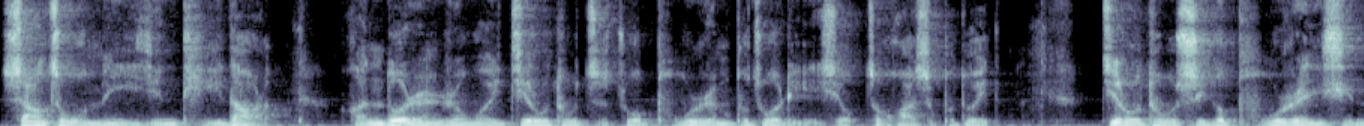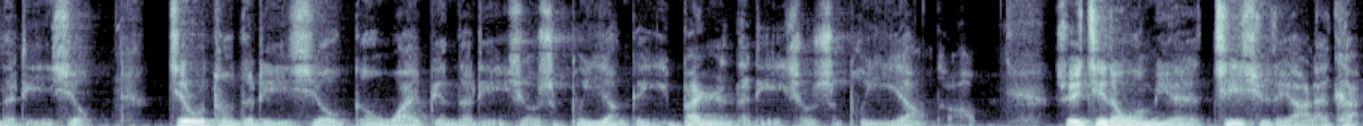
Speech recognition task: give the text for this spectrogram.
上次我们已经提到了，很多人认为基督徒只做仆人不做领袖，这话是不对的。基督徒是一个仆人型的领袖，基督徒的领袖跟外边的领袖是不一样，跟一般人的领袖是不一样的啊。所以今天我们也继续的要来看，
